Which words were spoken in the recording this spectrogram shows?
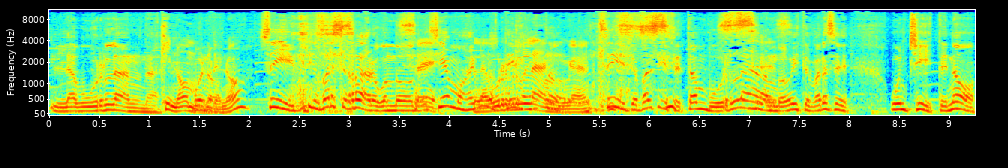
la burlanda? Qué nombre, ¿no? Sí, te parece raro cuando decíamos La burlanga. sí, te parece que se están burlando, ¿viste? Parece un chiste. No.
